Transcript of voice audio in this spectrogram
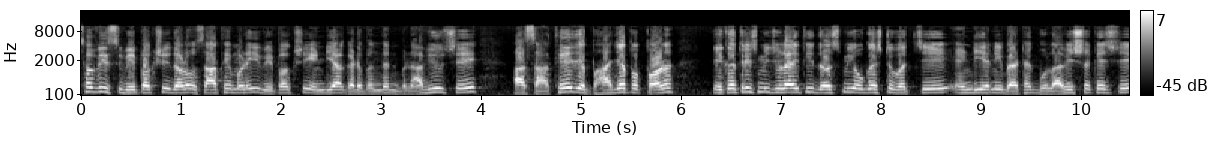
છવ્વીસ વિપક્ષી દળો સાથે મળી વિપક્ષી ઇન્ડિયા ગઠબંધન બનાવ્યું છે. આ સાથે જ ભાજપ પણ એકત્રીસમી જુલાઈથી દસમી ઓગસ્ટ વચ્ચે એનડીએની બેઠક બોલાવી શકે છે.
